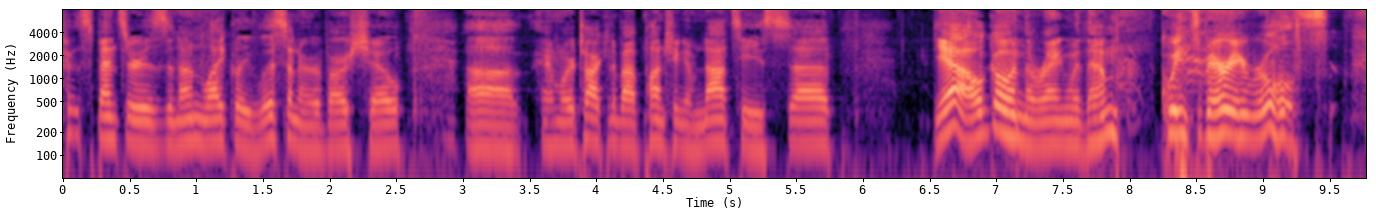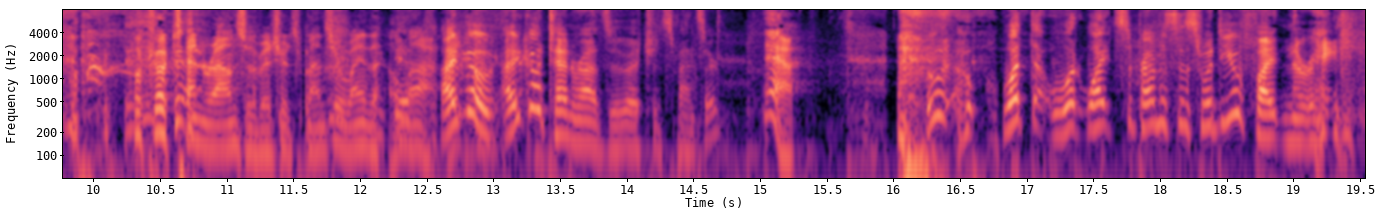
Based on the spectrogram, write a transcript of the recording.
Spencer is an unlikely listener of our show, uh, and we're talking about punching of Nazis, uh, yeah, I'll go in the ring with him. Queensberry rules. we'll go ten rounds with Richard Spencer. Why the hell not? I'd go. I'd go ten rounds with Richard Spencer. yeah, Who, who, what? What white supremacist would you fight in the ring?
